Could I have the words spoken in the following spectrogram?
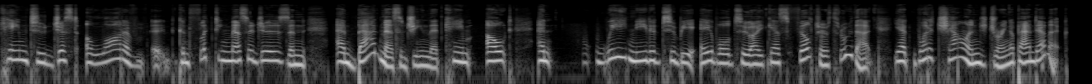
came to just a lot of uh, conflicting messages and and bad messaging that came out, and we needed to be able to, I guess, filter through that. Yet, what a challenge during a pandemic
